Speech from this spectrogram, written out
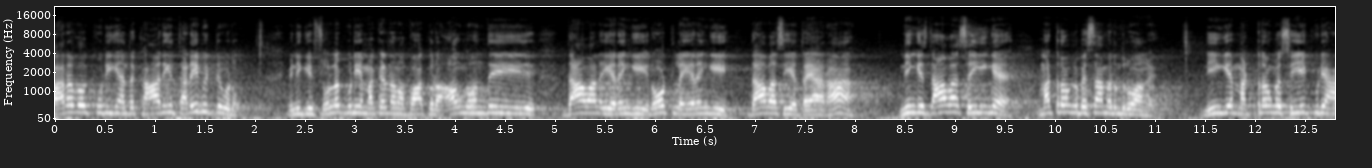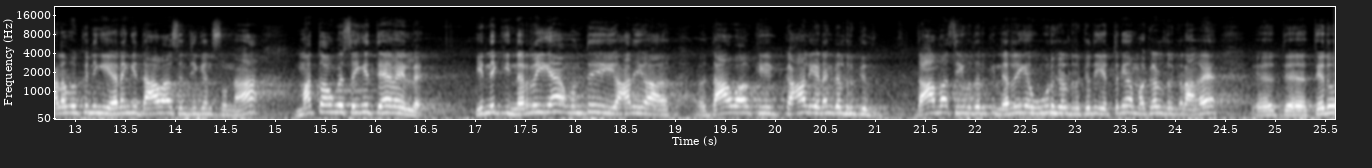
பரவக்கூடிய அந்த காரியம் தடைபட்டு விடும் இன்றைக்கி சொல்லக்கூடிய மக்கள் நம்ம பார்க்குறோம். அவங்க வந்து தாவாவில் இறங்கி ரோட்டில் இறங்கி தாவா செய்ய தயாரா? நீங்கள் தாவா செய்யுங்க. மற்றவங்க பேசாமல் இருந்துருவாங்க. நீங்கள் மற்றவங்க செய்யக்கூடிய அளவுக்கு நீங்கள் இறங்கி தாவா செஞ்சீங்கன்னு சொன்னால் மற்றவங்க செய்ய தேவையில்லை. இன்றைக்கி நிறையா வந்து அது தாவாவுக்கு காலி இடங்கள் இருக்குது. தாவா செய்வதற்கு நிறைய ஊர்கள் இருக்குது. எத்தனையோ மக்கள் இருக்கிறாங்க. தெரு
